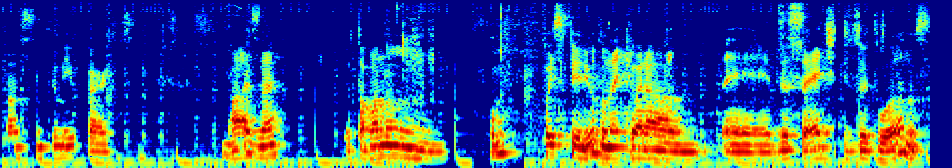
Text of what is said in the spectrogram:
ficar sempre meio perto. assim. Mas, né, eu tava num. Como foi esse período, né, que eu era é, 17, 18 anos,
